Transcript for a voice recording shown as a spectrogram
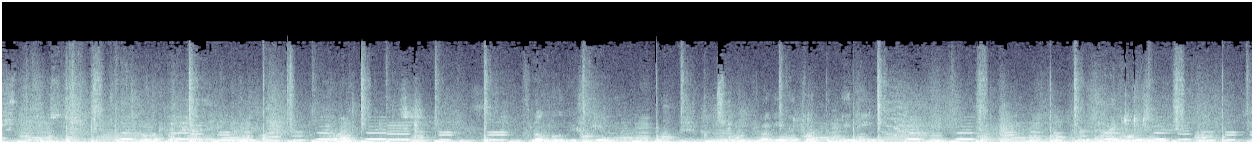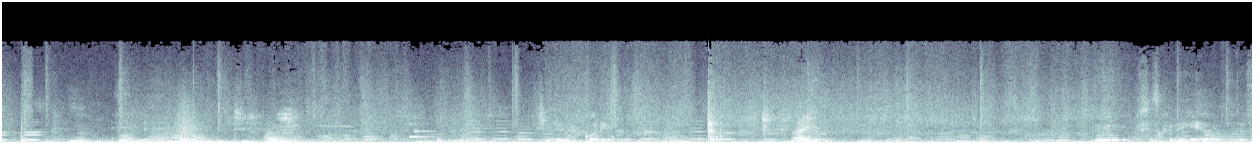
She vlog about her honeymoon. what? Vlog will be full. She'll be vlogging about the wedding and the honeymoon. And, and, and. Hmm. She did recording She's gonna hear this.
